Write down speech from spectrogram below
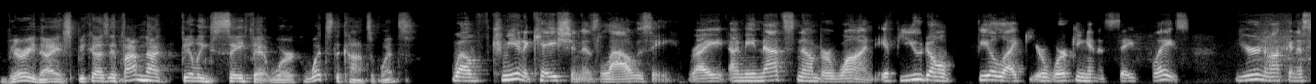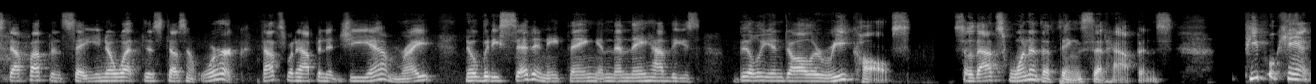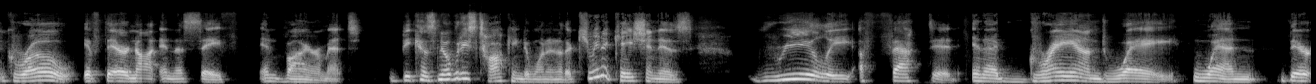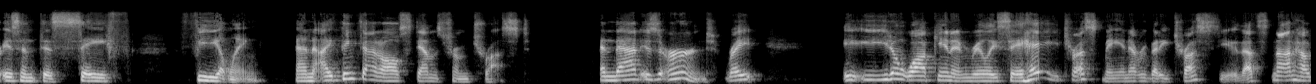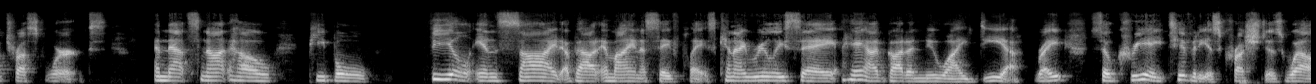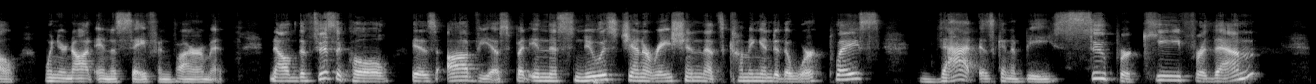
Very nice. Because if I'm not feeling safe at work, what's the consequence? Well, communication is lousy, right? I mean, that's number one. If you don't feel like you're working in a safe place, you're not going to step up and say, you know what, this doesn't work. That's what happened at GM, right? Nobody said anything, and then they have these billion dollar recalls. So that's one of the things that happens. People can't grow if they're not in a safe environment because nobody's talking to one another. Communication is really affected in a grand way when there isn't this safe feeling. And I think that all stems from trust. And that is earned, right? You don't walk in and really say, hey, trust me, and everybody trusts you. That's not how trust works. And that's not how people feel inside about am I in a safe place? Can I really say, hey, I've got a new idea, right? So creativity is crushed as well when you're not in a safe environment. Now, the physical is obvious, but in this newest generation that's coming into the workplace, that is going to be super key for them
